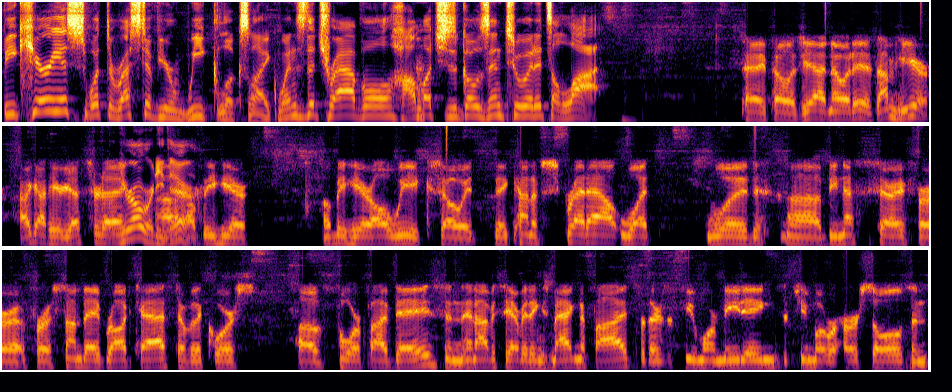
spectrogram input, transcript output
be curious what the rest of your week looks like. When's the travel? How much goes into it? It's a lot. Hey, fellas. Yeah, no, it is. I'm here. I got here yesterday. You're already there. Uh, I'll be here. I'll be here all week. So it they kind of spread out what would uh, be necessary for for a Sunday broadcast over the course of four or five days, and, and obviously everything's magnified. So there's a few more meetings, a few more rehearsals, and,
